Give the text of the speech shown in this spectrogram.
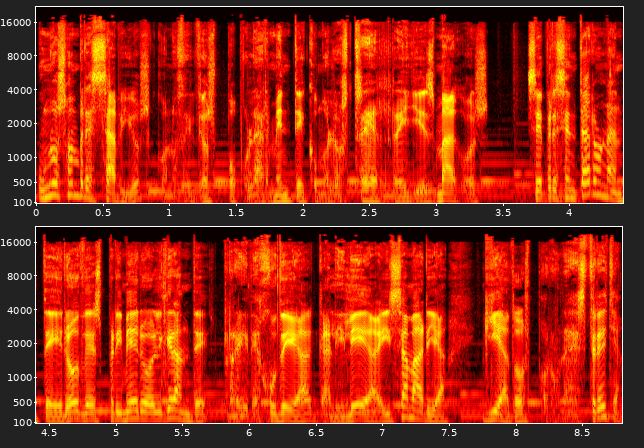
Unos hombres sabios, conocidos popularmente como los tres reyes magos, se presentaron ante Herodes I el Grande, rey de Judea, Galilea y Samaria, guiados por una estrella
